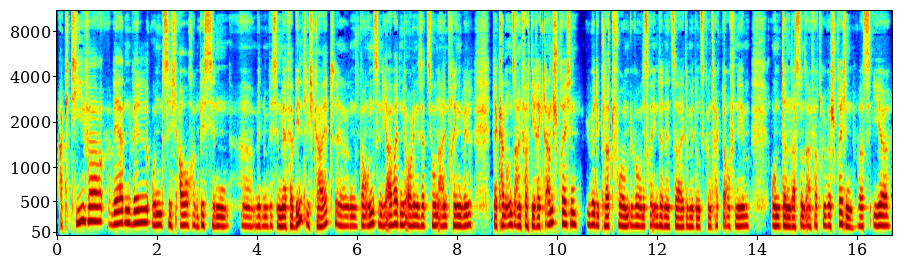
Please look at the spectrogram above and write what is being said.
aktiver werden will und sich auch ein bisschen mit ein bisschen mehr Verbindlichkeit äh, bei uns in die Arbeit in die Organisation einbringen will, der kann uns einfach direkt ansprechen über die Plattform, über unsere Internetseite, mit uns Kontakt aufnehmen und dann lasst uns einfach drüber sprechen, was ihr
